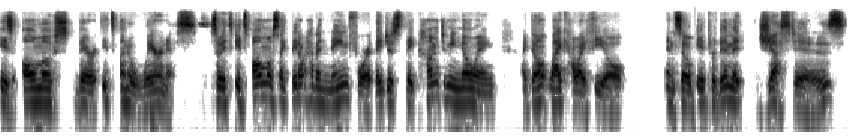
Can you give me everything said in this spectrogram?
is almost there, it's unawareness. So it's it's almost like they don't have a name for it. They just they come to me knowing I don't like how I feel. And so it for them it just is.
